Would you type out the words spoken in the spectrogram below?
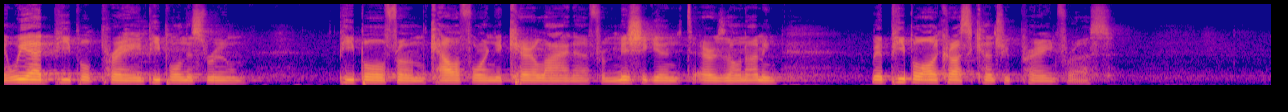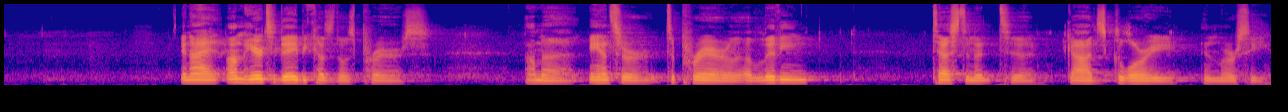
And we had people praying, people in this room, people from California, Carolina, from Michigan to Arizona. I mean, we had people all across the country praying for us. And I, I'm here today because of those prayers. I'm an answer to prayer, a living testament to God's glory and mercy.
